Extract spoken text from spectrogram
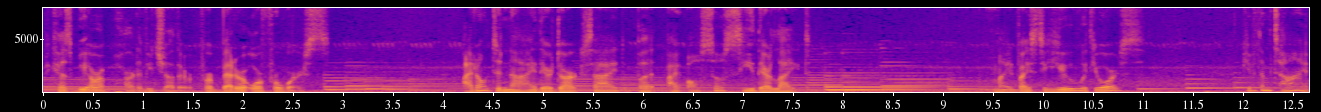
because we are a part of each other, for better or for worse. I don't deny their dark side, but I also see their light. My advice to you with yours give them time,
